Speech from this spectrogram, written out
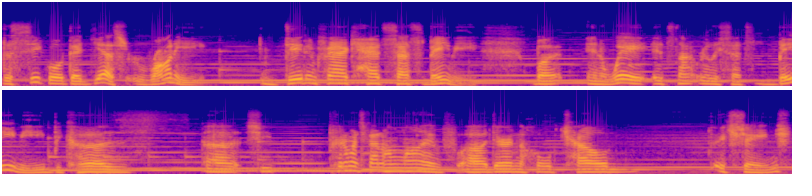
the sequel that yes ronnie did in fact had Seth's baby, but in a way, it's not really Seth's baby because uh, she pretty much got him alive uh, during the whole child exchange,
